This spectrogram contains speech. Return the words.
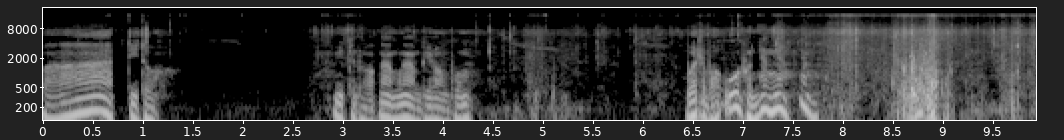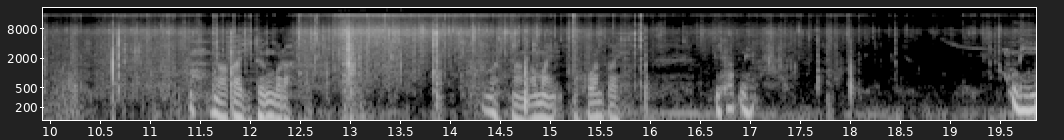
ปาดติโตมีแต่ดอกงามงามๆพี่น้องผม เบิดแล้วบอกอู้ผลยังยังยัง ยอไก่สิถึงบ่ล่ะหนังเอาใหม่ค้อนไป นี่ครับนี่นี่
